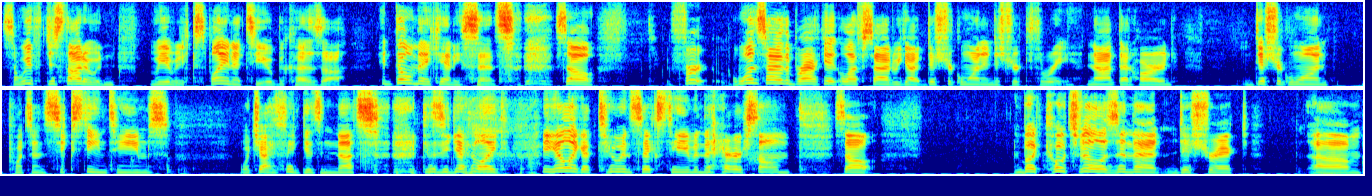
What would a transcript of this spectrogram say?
So we just thought it would we would explain it to you because uh, it don't make any sense. So for one side of the bracket, left side, we got District 1 and District 3. Not that hard. District 1 puts in 16 teams, which I think is nuts because you get like you get like a 2 and 6 team in there or something. So but Coatesville is in that district. Um,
